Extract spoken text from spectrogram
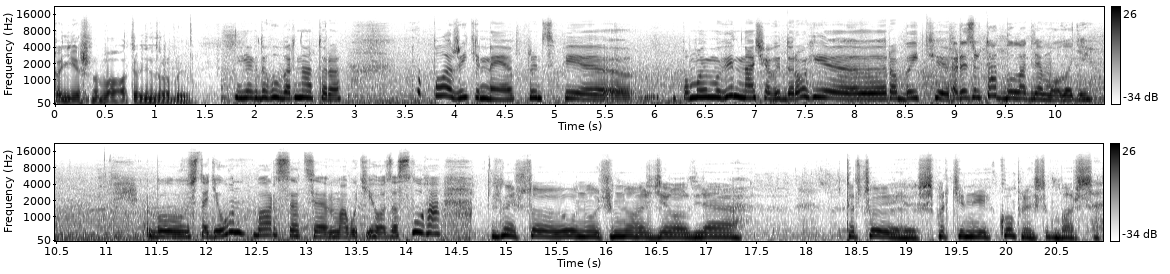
звісно, багато він зробив. Як до губернатора, положительний. В принципі, е, по-моєму, він почав і дороги е, робити. Результат була для молоді. Був стадіон Барса, це, мабуть, його заслуга. Знаешь, что он очень много сделал для торцовый спортивный комплекс Барса.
